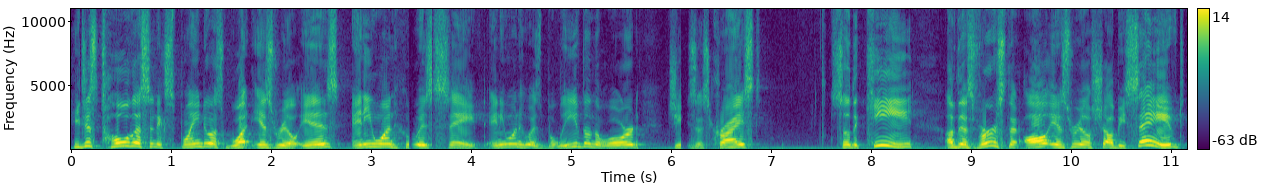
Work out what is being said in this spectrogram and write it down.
he just told us and explained to us what Israel is anyone who is saved, anyone who has believed on the Lord Jesus Christ. So the key of this verse that all Israel shall be saved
